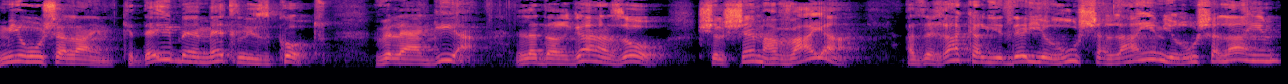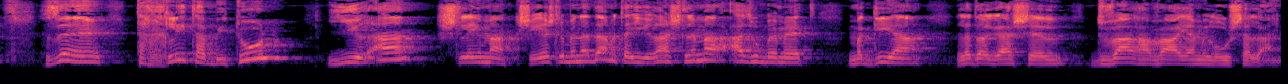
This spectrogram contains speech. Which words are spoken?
מירושלים. כדי באמת לזכות ולהגיע לדרגה הזו של שם הוויה, אז זה רק על ידי ירושלים, ירושלים זה תכלית הביטול, יראה שלמה. כשיש לבן אדם את היראה שלמה, אז הוא באמת מגיע לדרגה של דבר הוויה מירושלים.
